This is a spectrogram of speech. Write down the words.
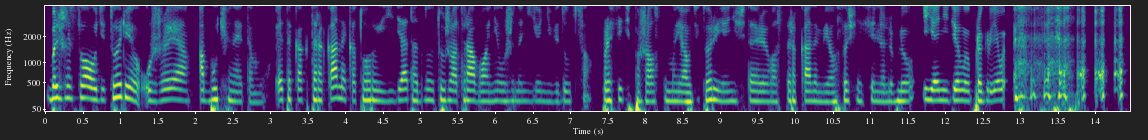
Большинство аудитории уже обучены этому. Это как тараканы, которые едят одну и ту же отраву, они уже на нее не ведутся. Простите, пожалуйста, моя аудитория, я не считаю вас тараканами, я вас очень сильно люблю, и я не делаю прогревы.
